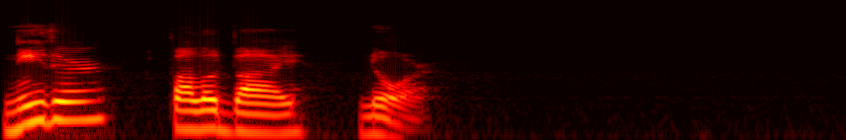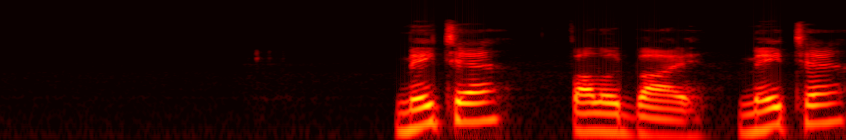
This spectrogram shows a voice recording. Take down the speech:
neither followed by nor. Mete followed by mete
